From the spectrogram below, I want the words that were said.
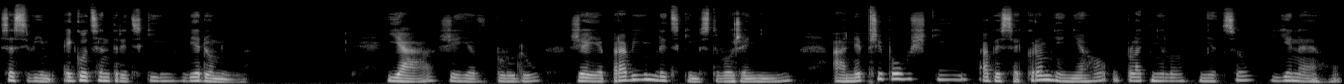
se svým egocentrickým vědomím. Já žije v bludu, že je pravým lidským stvořením a nepřipouští, aby se kromě něho uplatnilo něco jiného.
